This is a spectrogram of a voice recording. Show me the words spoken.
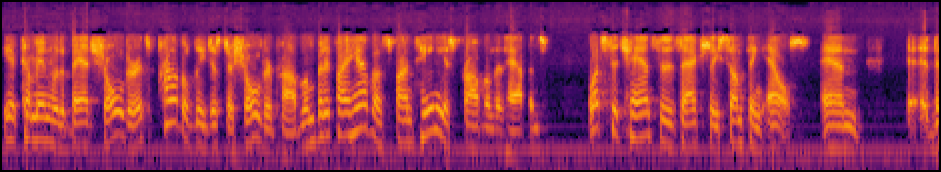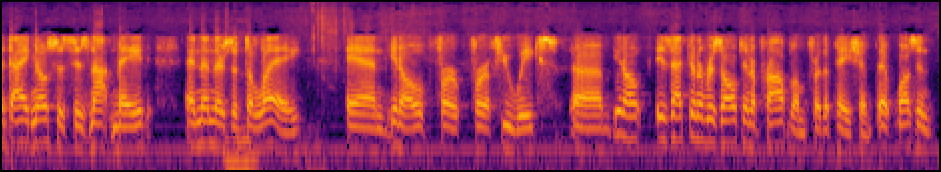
you know, come in with a bad shoulder, it's probably just a shoulder problem. But if I have a spontaneous problem that happens, what's the chance that it's actually something else? And uh, the diagnosis is not made, and then there's a delay, and you know, for for a few weeks, um, you know, is that going to result in a problem for the patient that wasn't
